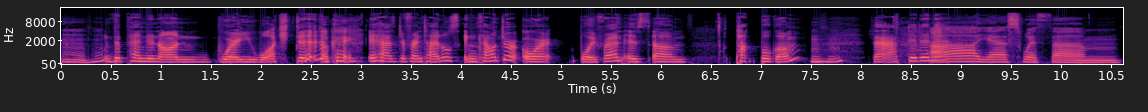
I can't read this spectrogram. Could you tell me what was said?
mm-hmm. depending on where you watched it. Okay. It has different titles. Encounter or Boyfriend is um, Park Bo-gum mm-hmm. that acted in it. Ah, yes, with um,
